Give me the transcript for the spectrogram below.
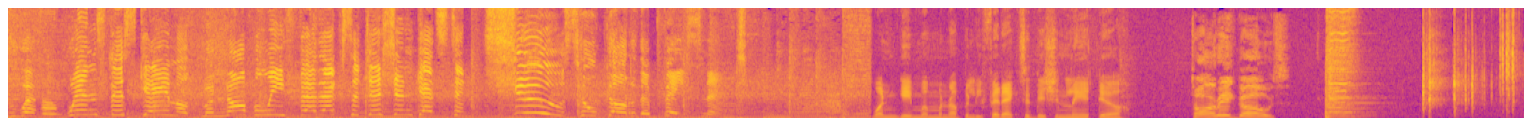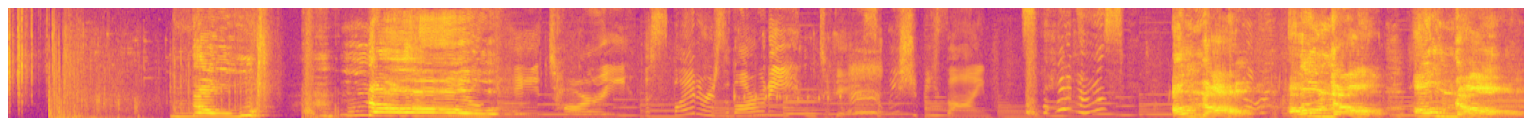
Whoever wins this game of Monopoly FedEx Edition gets to choose who'll go to the basement. One game of Monopoly FedEx edition later. Sorry goes. No! No! Okay, Tari. The spiders have already eaten today, so we should be fine. Spiders? Oh no! Oh no! Oh no!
